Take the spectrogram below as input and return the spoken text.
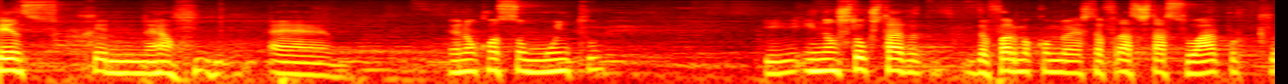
penso que não. É, eu não consumo muito e, e, não estou a gostar da forma como esta frase está a soar, porque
